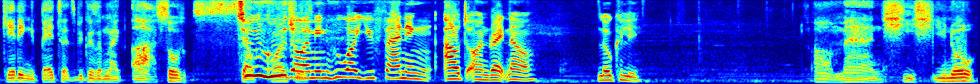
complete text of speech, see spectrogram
getting better. It's because I'm like, ah, so To who though? I mean, who are you fanning out on right now, locally? Oh man, sheesh. You know,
